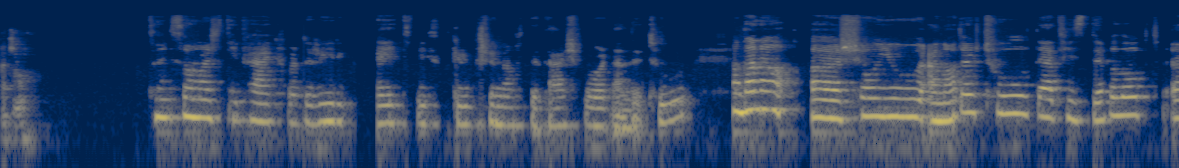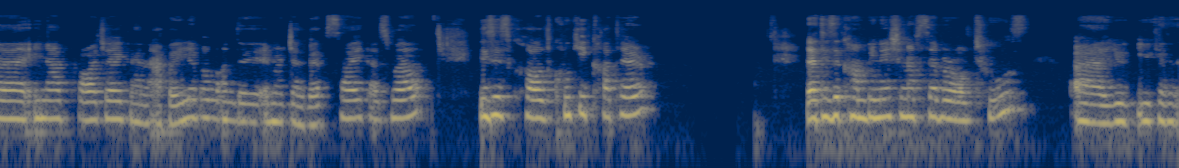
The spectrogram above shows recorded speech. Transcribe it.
thanks a lot. Thanks so much, Deepak, for the really great description of the dashboard and the tool. I'm gonna uh, show you another tool that is developed uh, in our project and available on the Emergent website as well. This is called Cookie Cutter. That is a combination of several tools uh, you, you can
